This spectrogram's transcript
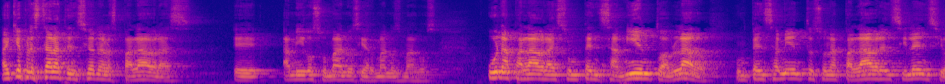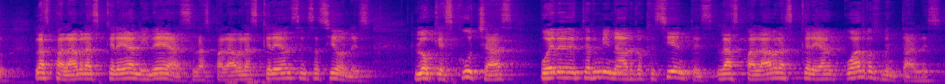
Hay que prestar atención a las palabras, eh, amigos humanos y hermanos magos. Una palabra es un pensamiento hablado, un pensamiento es una palabra en silencio. Las palabras crean ideas, las palabras crean sensaciones. Lo que escuchas puede determinar lo que sientes. Las palabras crean cuadros mentales.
